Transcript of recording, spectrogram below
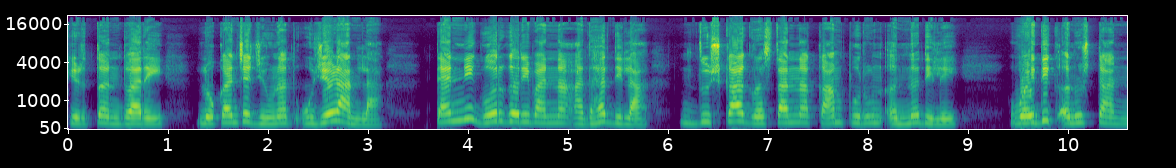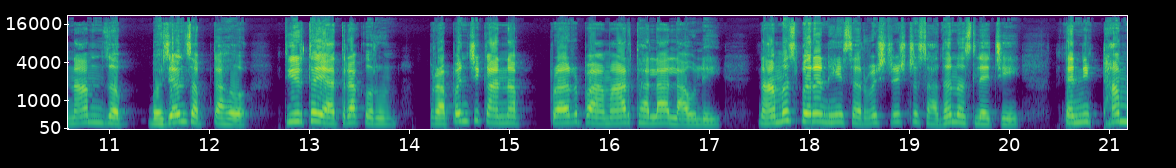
कीर्तनद्वारे लोकांच्या जीवनात उजेड आणला. त्यांनी गोरगरिबांना आधार दिला दुष्काळग्रस्तांना काम पुरून अन्न दिले. वैदिक अनुष्ठान नामजप भजन सप्ताह तीर्थयात्रा करून प्रापंचिकांना परमार्थाला लावले. नामस्मरण हे सर्वश्रेष्ठ साधन असल्याचे त्यांनी ठाम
